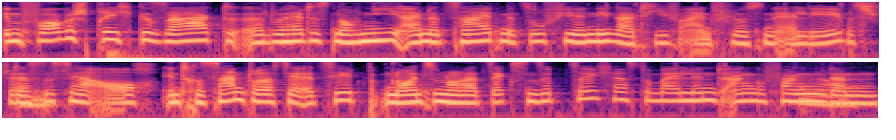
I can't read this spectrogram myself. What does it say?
im Vorgespräch gesagt, äh, du hättest noch nie eine Zeit mit so vielen Negativeinflüssen erlebt. Das stimmt. Das ist ja auch interessant. Du hast ja erzählt, 1976 hast du bei Lind angefangen. Genau. Dann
